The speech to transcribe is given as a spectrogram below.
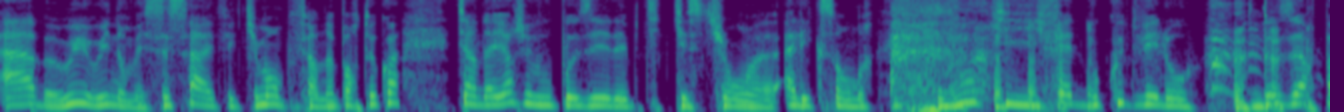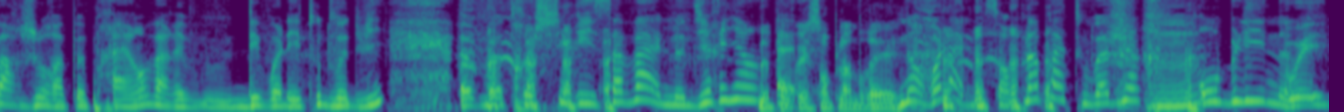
Ah bah oui, oui, non mais c'est ça, effectivement, on peut faire n'importe quoi. Tiens, d'ailleurs, je vais vous poser des petites questions, euh, Alexandre. Vous qui faites beaucoup de vélo, deux heures par jour à peu près, hein, on va ré- vous dévoiler toute votre vie. Euh, votre chérie, ça va, elle ne dit rien. Mais pourquoi elle s'en plaindrait? Euh, non, voilà, elle ne s'en plaint pas, tout va bien. Ombline, Oui.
